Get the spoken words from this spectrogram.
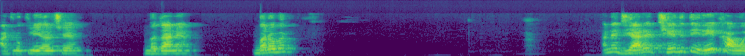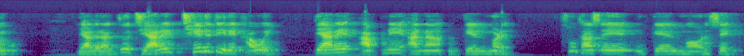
આટલું ક્લિયર છે? બધાને? બરોબર? અને જ્યારે છેદતી રેખા હોય, યાદ રાખજો, જ્યારે છેદતી રેખા હોય, ત્યારે આપને આના ઉકેલ મળે. શું થશે? ઉકેલ મળશે.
